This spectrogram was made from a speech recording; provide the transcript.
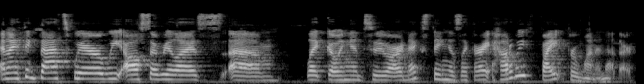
And I think that's where we also realize, um, like going into our next thing is like, all right, how do we fight for one another?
